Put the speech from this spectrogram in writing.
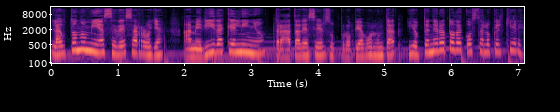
La autonomía se desarrolla a medida que el niño trata de hacer su propia voluntad y obtener a toda costa lo que él quiere.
